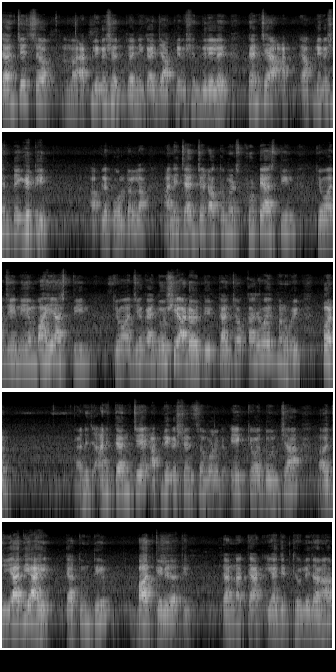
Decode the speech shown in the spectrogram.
त्यांचेच ॲप्लिकेशन ज्यांनी काय जे ॲप्लिकेशन दिलेले आहे त्यांचे ॲप्लिकेशन ते घेतील आपल्या पोर्टलला आणि ज्यांचे डॉक्युमेंट्स खोटे असतील किंवा जे नियमबाह्य असतील किंवा जे काही दोषी आढळतील त्यांच्यावर कारवाई पण होईल. पण आणि आणि त्यांचे ॲप्लिकेशन समोर एक किंवा दोनच्या जी यादी आहे त्यातून ती बाद केले जातील. त्यांना त्या यादीत ठेवले जाणार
